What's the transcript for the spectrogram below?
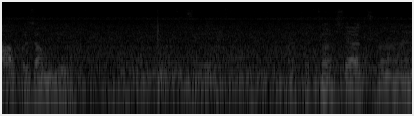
đó ở trong gì? Cho cho sẽ ở chỗ này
